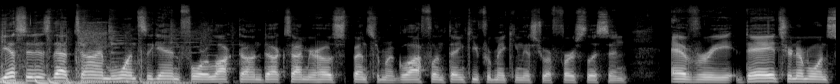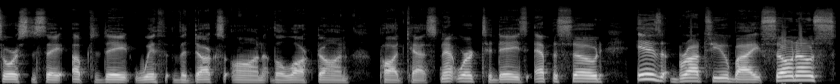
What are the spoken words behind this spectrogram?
Yes, it is that time once again for Locked On Ducks. I'm your host, Spencer McLaughlin. Thank you for making this your first listen every day. It's your number one source to stay up to date with the Ducks on the Locked On Podcast Network. Today's episode is brought to you by Sonos.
